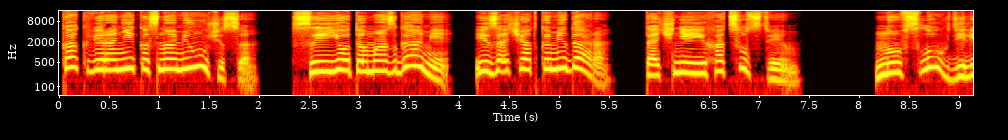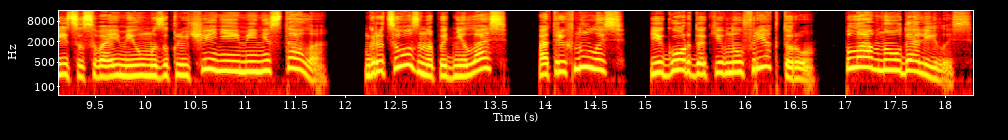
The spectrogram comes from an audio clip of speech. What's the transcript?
как Вероника с нами учится, с ее-то мозгами и зачатками дара, точнее их отсутствием. Но вслух делиться своими умозаключениями не стала. Грациозно поднялась, отряхнулась и, гордо кивнув ректору, плавно удалилась.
